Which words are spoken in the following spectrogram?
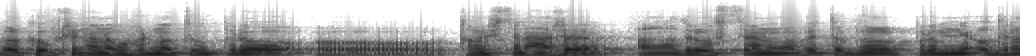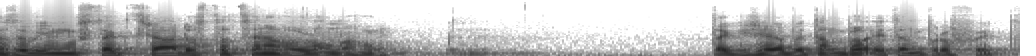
velkou přidanou hodnotu pro toho čtenáře, ale na druhou stranu, aby to byl pro mě odrazový můstek třeba dostat se na volnou nohu. Takže aby tam byl i ten profit.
